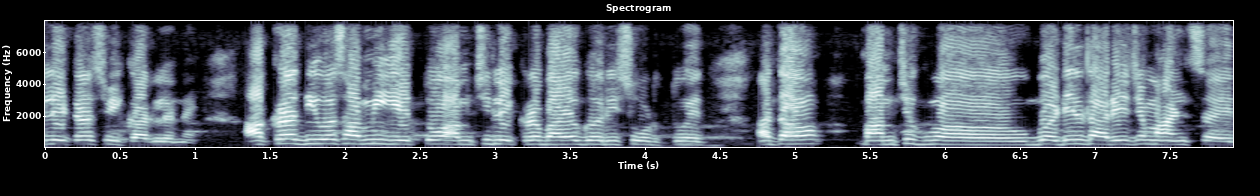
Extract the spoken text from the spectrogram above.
लेटर स्वीकारलं नाही. अकरा दिवस आम्ही येतो. आमची लेकरं बाळ घरी सोडतोय आता आमचे वडीलधारे जे माणसं आहेत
